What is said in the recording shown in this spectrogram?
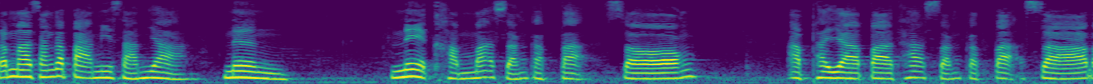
สัมมาสังกัปปะมีสามอย่างหนึ่ง เนคขมมะสังกัปปะสองอัพยาปาทาสังกัปปะสาม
